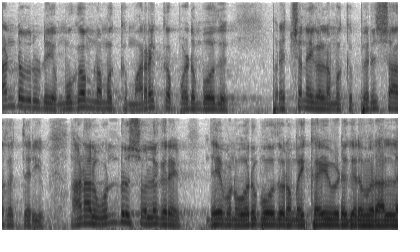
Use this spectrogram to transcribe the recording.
ஆண்டவருடைய முகம் நமக்கு மறைக்கப்படும் போது பிரச்சனைகள் நமக்கு பெருசாக தெரியும். ஆனால் ஒன்று சொல்லுகிறேன் தேவன் ஒருபோதும் நம்மை கைவிடுகிறவர் அல்ல.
